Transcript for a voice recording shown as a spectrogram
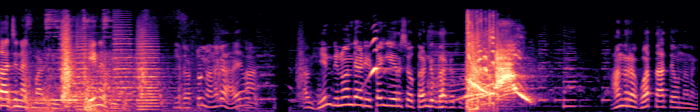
ರಾಜನಾಗಿ ಮಾಡ್ತೀನಿ. ಏನಂತೀಯ ಇದಟ್ಟು ನನಗ. ಅವ್ ಹಿಂದ್ ಇನ್ನೊಂದ್ ಎರಡು ಇಟ್ಟಂಗಿ ಏರಿಸ್ಯಾವ ತಂಡಿ ಬಿಡಾಕತ್ತ ಅಂದ್ರ ಗೊತ್ತಾತೇವ್ ನನಗ.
